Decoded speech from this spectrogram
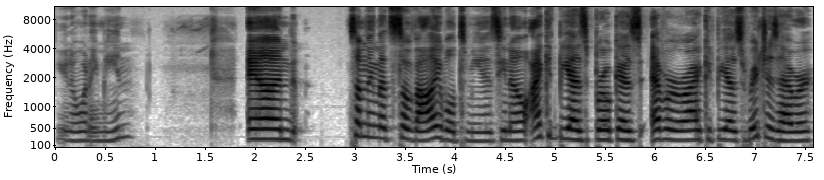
You know what I mean? And something that's so valuable to me is, you know, I could be as broke as ever or I could be as rich as ever,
